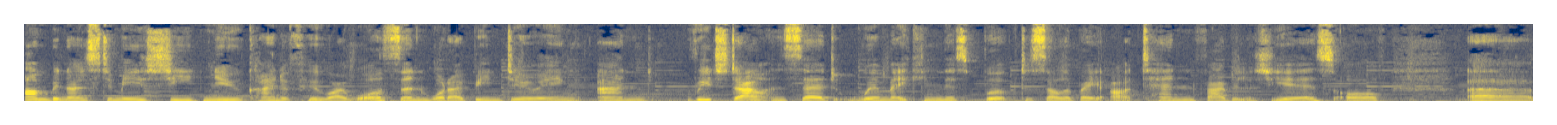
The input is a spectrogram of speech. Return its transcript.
unbeknownst to me, she knew kind of who I was and what I'd been doing, and reached out and said, "We're making this book to celebrate our 10 fabulous years of." Uh,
